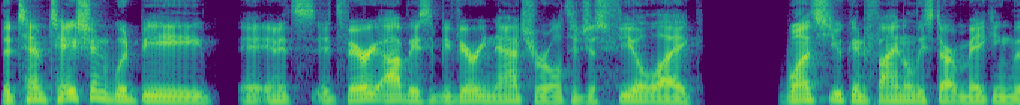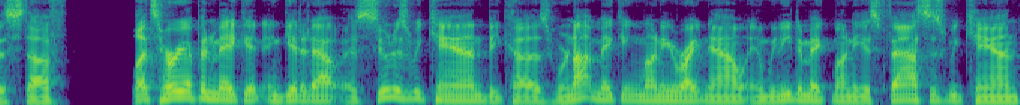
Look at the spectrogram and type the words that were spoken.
the temptation would be, and it's it's very obvious, it'd be very natural to just feel like once you can finally start making this stuff, let's hurry up and make it and get it out as soon as we can because we're not making money right now and we need to make money as fast as we can.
